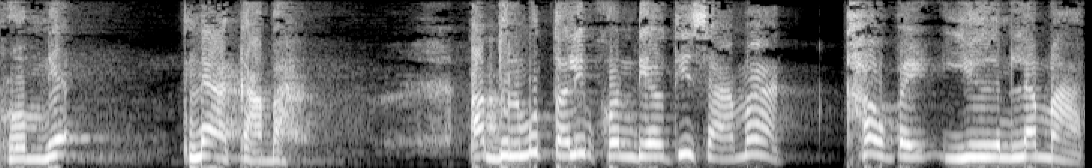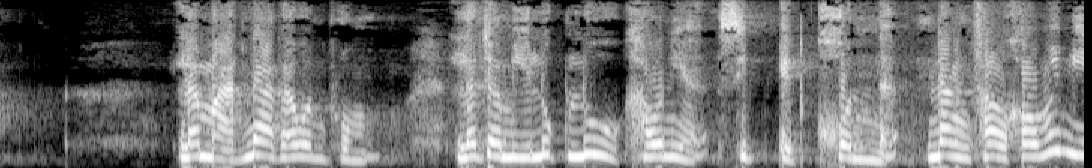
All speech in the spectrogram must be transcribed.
พรมเนี้ยหน้ากาบะอับดุลมุตตลิบคนเดียวที่สามารถเข้าไปยืนละหมาดละหมาดหน้ากาบนพรม แล้วจะมีลูกๆเขาเนี่ยสิบเอ็ดคนน่ะนั่งเฝ้าเขาไม่มี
